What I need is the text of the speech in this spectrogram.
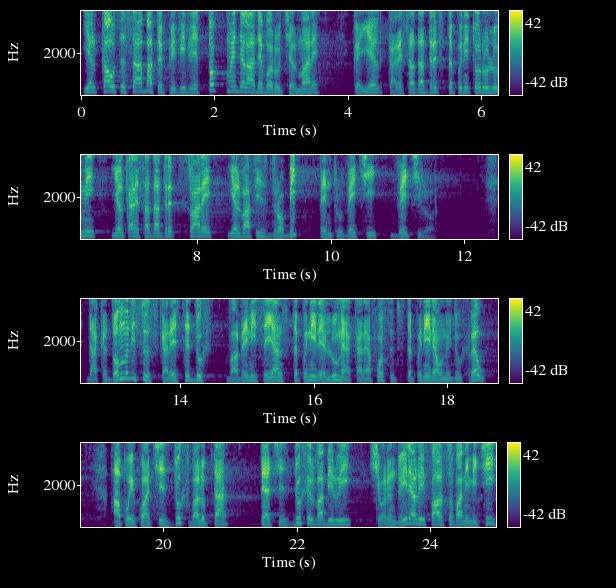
El caută să abată privirile tocmai de la adevărul cel mare, că el care s-a dat drept stăpânitorul lumii, el care s-a dat drept soare, el va fi zdrobit pentru vecii vecilor. Dacă Domnul Isus, care este Duh, va veni să ia în stăpânire lumea care a fost sub stăpânirea unui Duh rău, apoi cu acest Duh va lupta, pe acest Duh îl va birui și orânduirea lui fals o va nimici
